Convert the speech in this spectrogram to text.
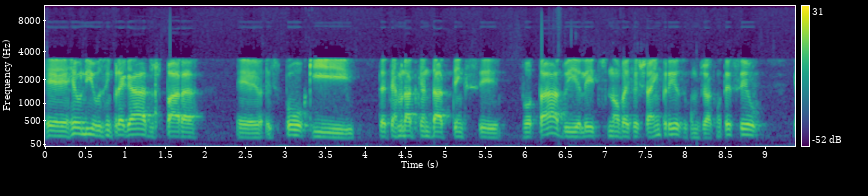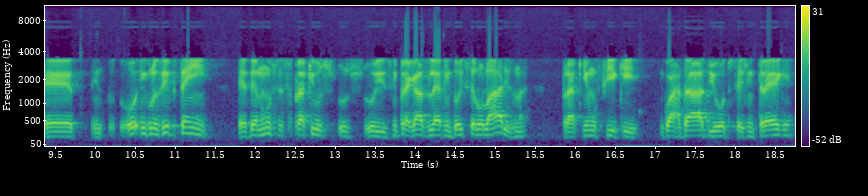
é, reunir os empregados para é, expor que determinado candidato tem que ser votado e eleito, senão vai fechar a empresa, como já aconteceu. É, inclusive tem é, denúncias para que os, os, os, empregados levem dois celulares, né? Para que um fique guardado e outro seja entregue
